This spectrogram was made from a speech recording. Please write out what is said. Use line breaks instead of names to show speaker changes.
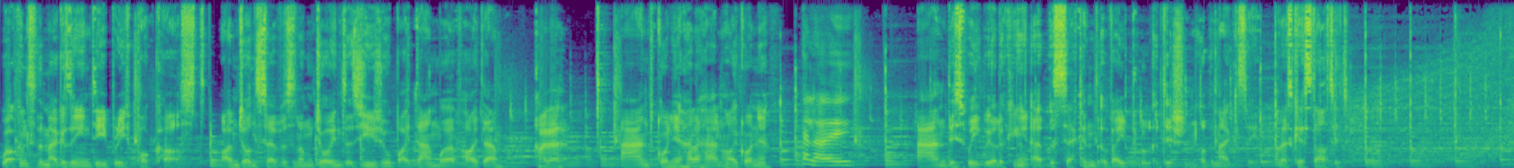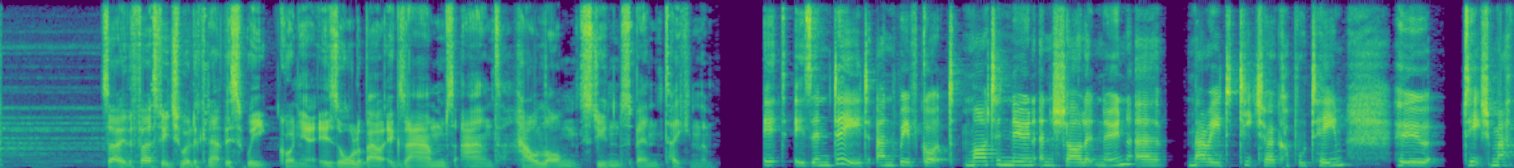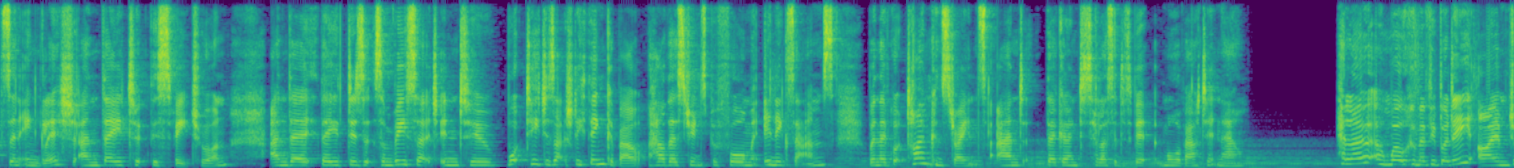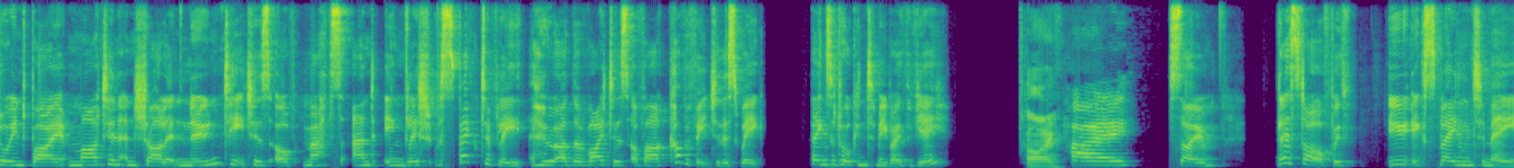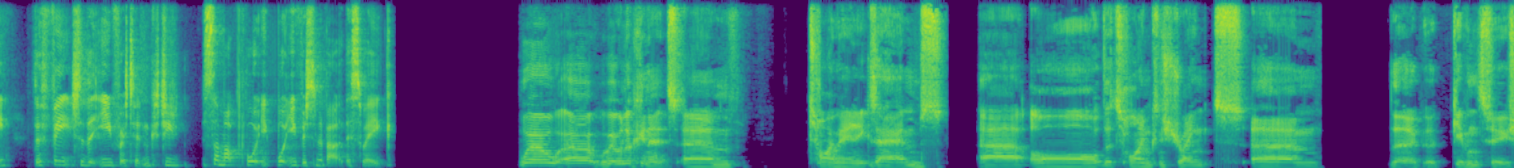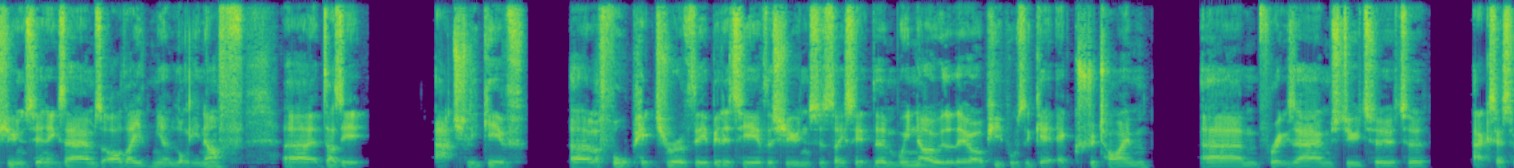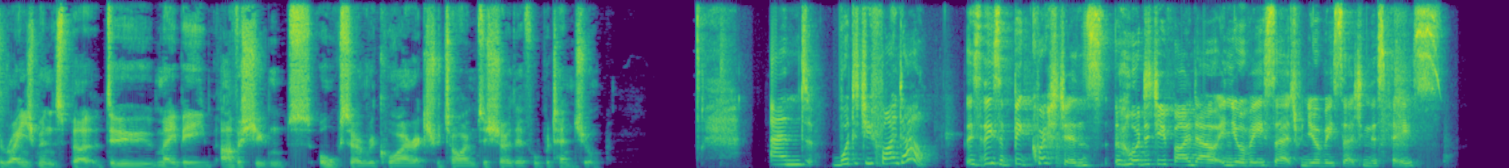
Welcome to the Magazine Debrief podcast. I'm Jon Severs and I'm joined as usual by Dan Worth. Hi, Dan.
Hi there.
And Grainne Hallahan. Hi, Grainne.
Hello.
And this week we are looking at the 2nd of April edition of the magazine. Let's get started. So, the first feature we're looking at this week, Grainne, is all about exams and how long students spend taking them.
It is indeed. And we've got Martin Noon and Charlotte Noon, a married teacher couple team, who teach maths and English, and they took this feature on. And they, they did some research into what teachers actually think about how their students perform in exams when they've got time constraints. And they're going to tell us a little bit more about it now. Hello and welcome, everybody. I'm joined by Martin and Charlotte Noon, teachers of maths and English, respectively, who are the writers of our cover feature this week. Thanks for talking to me, both of you.
Hi.
Hi.
So, let's start off with you explaining to me the feature that you've written. Could you sum up what, you, what you've written about this week?
Well, uh, we were looking at um, in exams uh, are the time constraints um, that are given to students in exams are they you know long enough? Uh, does it actually give uh, a full picture of the ability of the students as they sit them? We know that there are pupils that get extra time um, for exams due to, to access arrangements, but do maybe other students also require extra time to show their full potential?
And what did you find out? These are big questions. What did you find out in your research when you were researching this piece?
